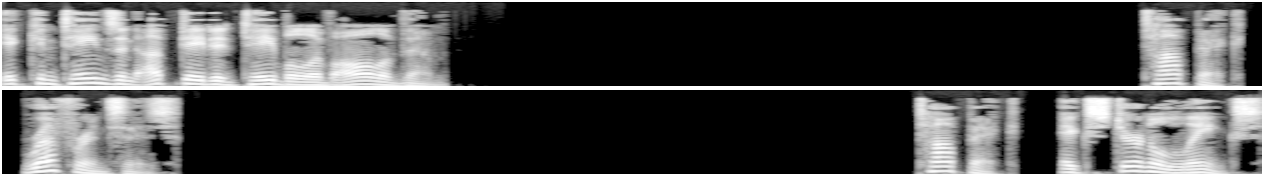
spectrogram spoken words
It contains an updated table of all of them. References External links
